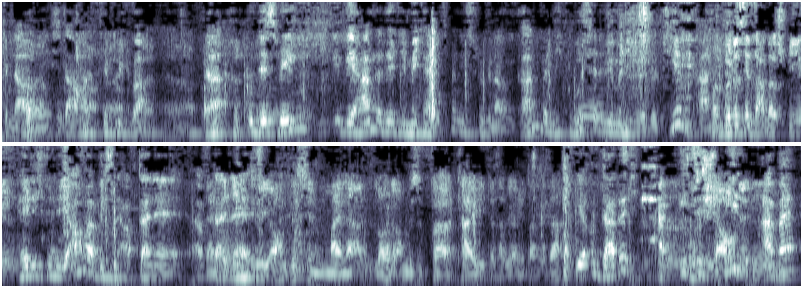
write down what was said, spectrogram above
Genau wie es damals typisch war. Ja? Und deswegen, wir haben natürlich die Mechanismen nicht so genau gekannt. Wenn ich gewusst hätte, wie man die reduzieren kann, Man würde es jetzt anders spielen. hätte ich natürlich auch mal ein bisschen auf deine, auf Dann hätte ich deine natürlich auch ein bisschen meine Leute auch ein bisschen verteidigt. Das habe ich auch nicht dran gedacht. Ja, und dadurch ist das Spiel, aber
